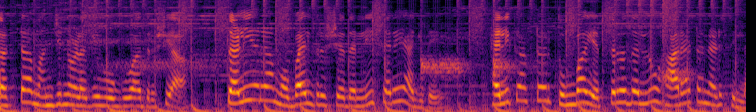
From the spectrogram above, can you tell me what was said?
ದಟ್ಟ ಮಂಜಿನೊಳಗೆ ಹೋಗುವ ದೃಶ್ಯ ಸ್ಥಳೀಯರ ಮೊಬೈಲ್ ದೃಶ್ಯದಲ್ಲಿ ಸೆರೆಯಾಗಿದೆ. ಹೆಲಿಕಾಪ್ಟರ್ ತುಂಬಾ ಎತ್ತರದಲ್ಲೂ ಹಾರಾಟ ನಡೆಸಿಲ್ಲ.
